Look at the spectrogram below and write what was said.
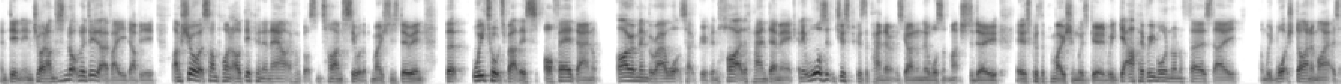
and didn't enjoy. And I'm just not going to do that with AEW. I'm sure at some point I'll dip in and out if I've got some time to see what the promotion's doing. But we talked about this off air, Dan. I remember our WhatsApp group in the height of the pandemic, and it wasn't just because the pandemic was going and there wasn't much to do. It was because the promotion was good. We'd get up every morning on a Thursday and we'd watch Dynamite as,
